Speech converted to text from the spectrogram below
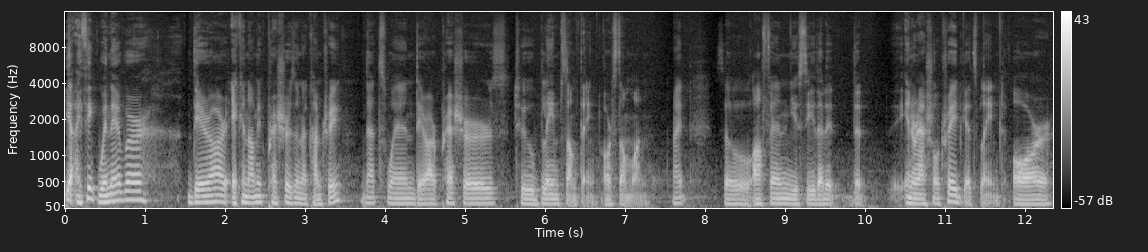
Yeah, I think whenever there are economic pressures in a country, that's when there are pressures to blame something or someone, right? So often you see that, it, that international trade gets blamed or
